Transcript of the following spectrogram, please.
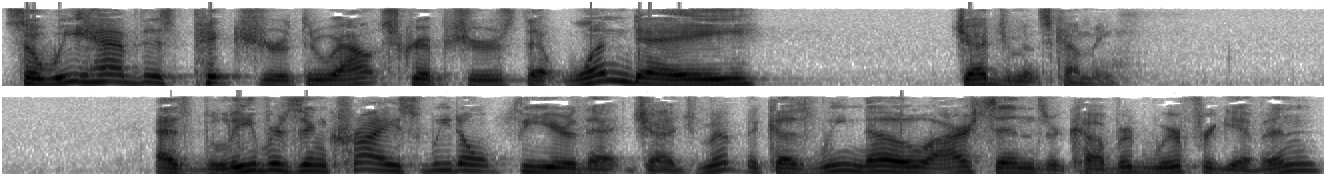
So we have this picture throughout scriptures that one day judgment's coming. As believers in Christ, we don't fear that judgment because we know our sins are covered, we're forgiven.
